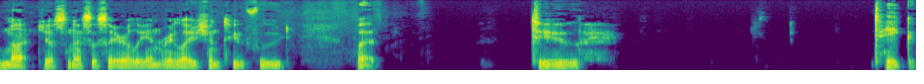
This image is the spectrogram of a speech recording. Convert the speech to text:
not just necessarily in relation to food, but to take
